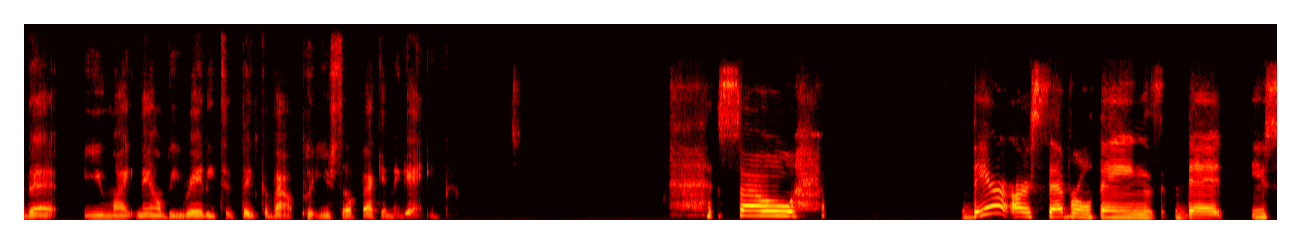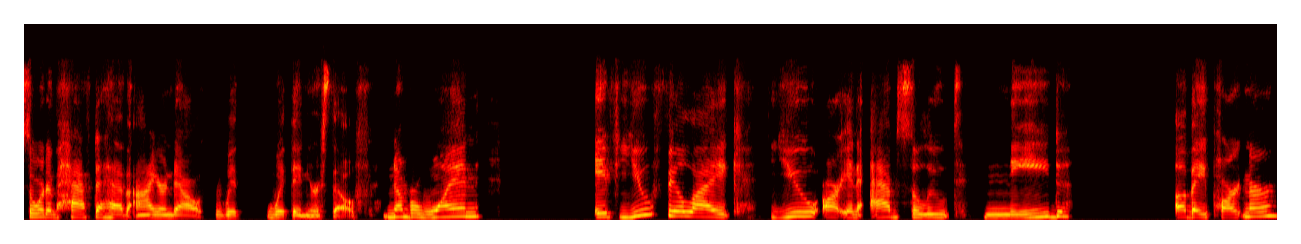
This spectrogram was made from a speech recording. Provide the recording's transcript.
that you might now be ready to think about putting yourself back in the game? So there are several things that you sort of have to have ironed out with within yourself. Number 1, if you feel like you are in absolute need of a partner,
